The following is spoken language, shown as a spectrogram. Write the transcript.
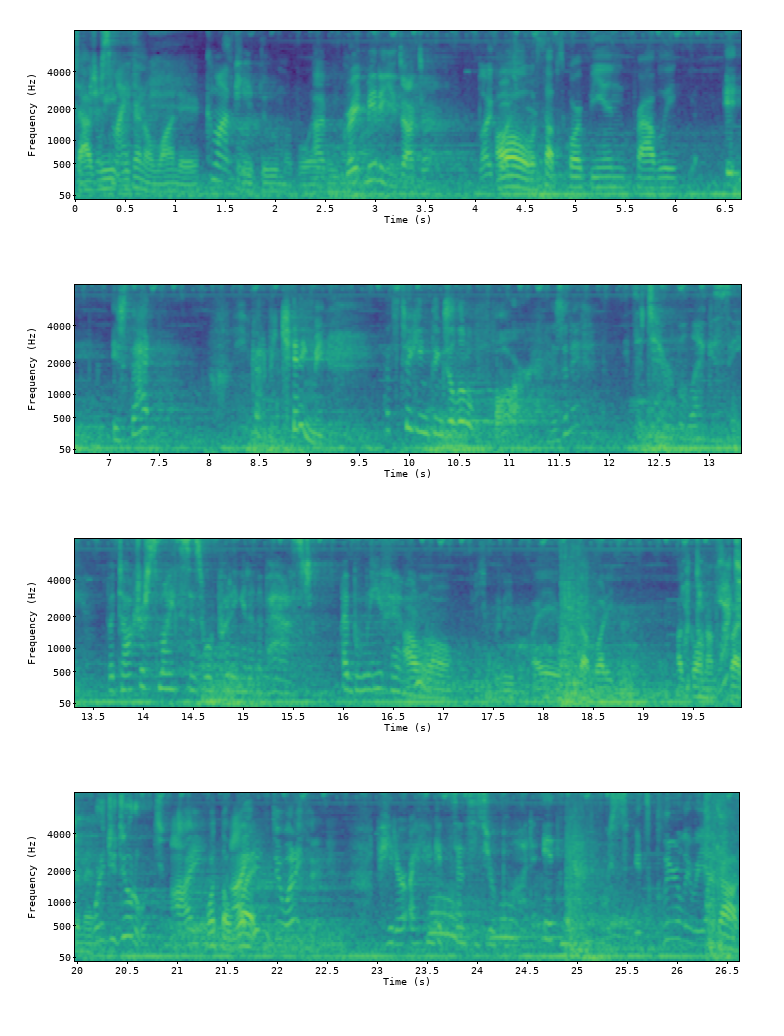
Dog, Dr. we, we're gonna wander. Come on, That's what we Pete. do, my boy. Uh, We- great meeting you, doctor. Likewise. Oh, Parker. what's up, Scorpion? Probably. I, is that... You gotta be kidding me. That's taking things a little far, isn't it? It's a terrible legacy, but Dr. Smythe says we're putting it in the past. I believe him. I don't know if you should believe him. Hey, what's up, buddy? How's it going? I'm what? Spider-Man. What did you do to it? I... What the I what? didn't do anything. Peter, I think it senses your blood. It knows. It's clearly reacting. Dog,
